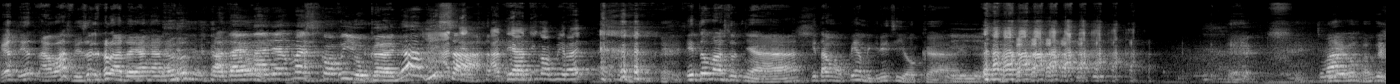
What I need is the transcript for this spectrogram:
Lihat, lihat, awas besok kalau ada yang anu. Ada yang nanya, Mas, kopi yoganya bisa. Hati-hati copyright. itu maksudnya kita ngopi yang bikinin si yoga. Iya. Cuma Cuma emang bagus.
